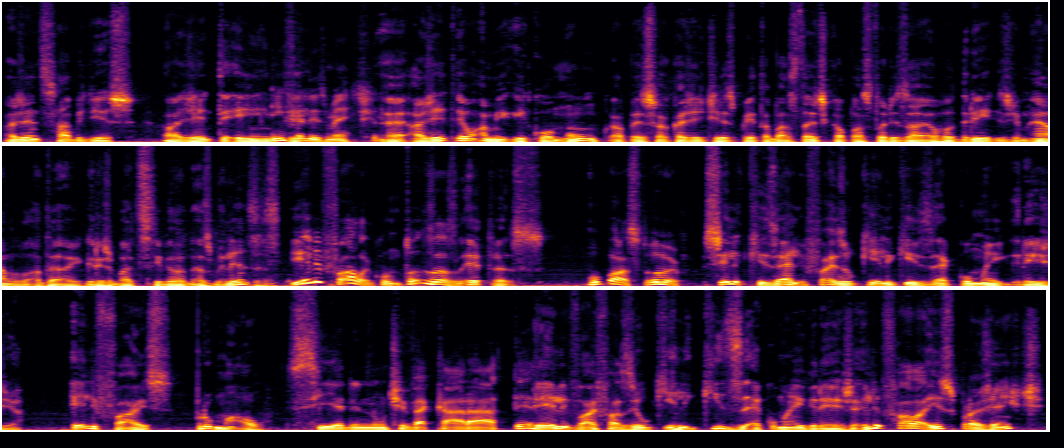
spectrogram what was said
A gente sabe disso. A gente, Infelizmente. É, a gente tem um amigo em comum, a pessoa que a gente respeita bastante, que é o pastor Israel Rodrigues de Mello, lá da Igreja Batista Vila das Belezas. E ele fala com todas as letras: o pastor, se ele quiser, ele faz o que ele quiser com uma igreja. Ele faz pro mal. Se ele não tiver caráter. Ele vai fazer o que ele quiser com uma igreja. Ele fala isso pra gente.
